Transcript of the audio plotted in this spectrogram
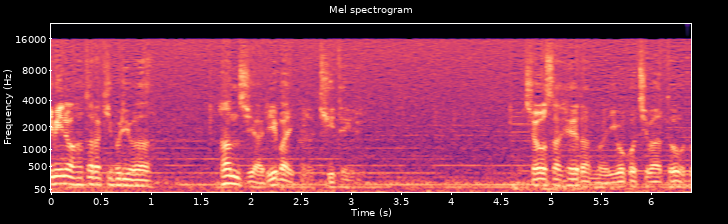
君の働きぶりはハンジやリヴァイから聞いている。調査兵団の居心地はどうだい？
